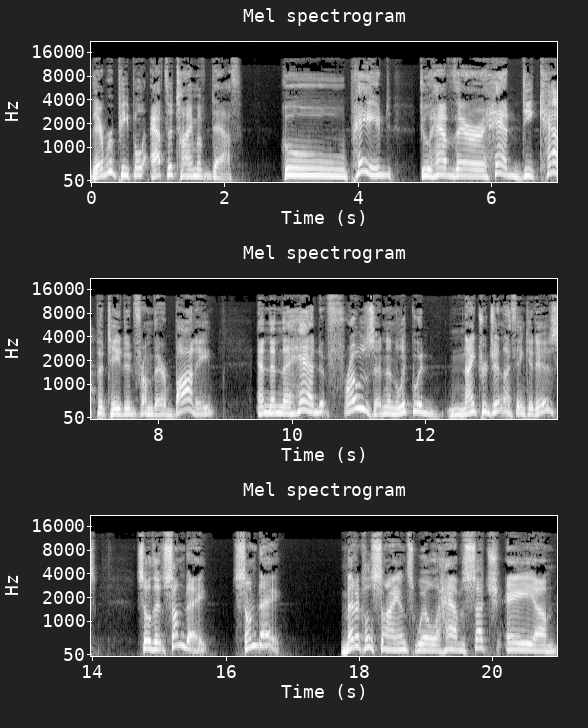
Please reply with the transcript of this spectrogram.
There were people at the time of death who paid to have their head decapitated from their body and then the head frozen in liquid nitrogen, I think it is, so that someday, someday, medical science will have such a um,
